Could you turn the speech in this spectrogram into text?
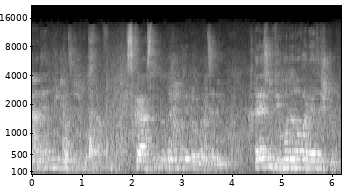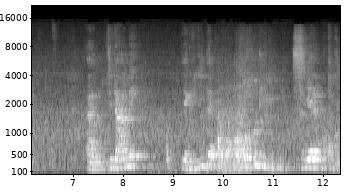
nádherných ženských postav s krásnými protaženými proporcemi, které jsou vymodelované ze. Um, ty dámy, jak vidíte, obchodují směrem k oknu.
